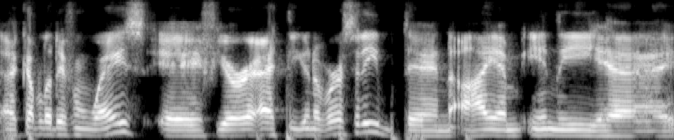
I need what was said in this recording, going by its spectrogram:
a couple of different ways. If you're at the university, then I am in the uh,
